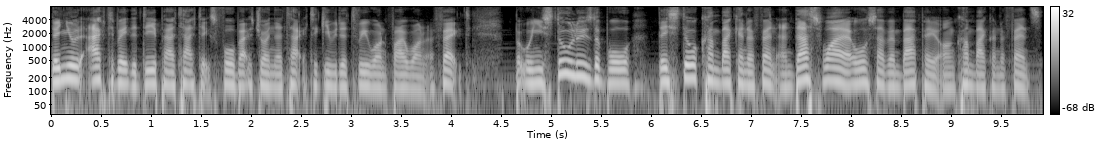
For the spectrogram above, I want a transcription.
then you would activate the D-pad tactics fullbacks during the attack to give you the 3-1-5-1 effect. But when you still lose the ball, they still come back and defend. And that's why I also have Mbappe on comeback on defense.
